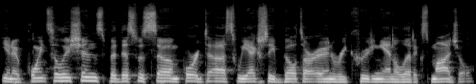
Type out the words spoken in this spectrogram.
you know, point solutions, but this was so important to us we actually built our own recruiting analytics module.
